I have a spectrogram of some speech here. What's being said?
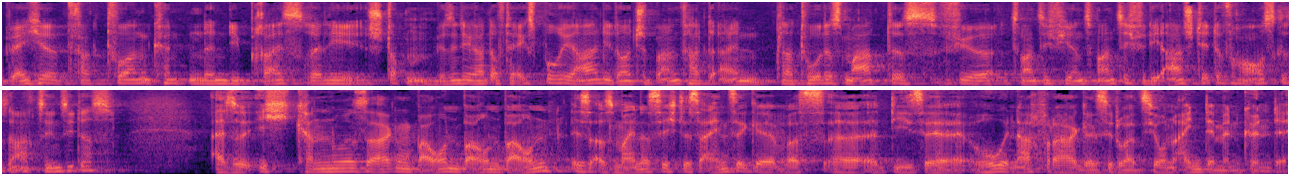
welche Faktoren könnten denn die Preisrallye stoppen? Wir sind ja gerade auf der Expo Real. Die Deutsche Bank hat ein Plateau des Marktes für 2024 für die A-Städte vorausgesagt. Sehen Sie das? Also ich kann nur sagen, bauen, bauen, bauen ist aus meiner Sicht das Einzige, was äh, diese hohe Nachfragesituation eindämmen könnte.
